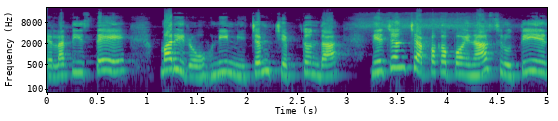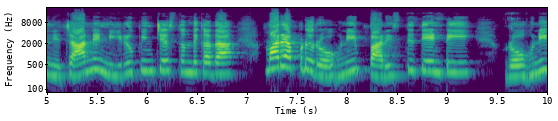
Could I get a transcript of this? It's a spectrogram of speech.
నిలదీస్తే మరి రోహిణి నిజం చెప్తుందా? నిజం చెప్పకపోయినా శృతి నిజాన్ని నిరూపించేస్తుంది కదా. మరి అప్పుడు రోహిణి పరిస్థితి ఏంటి? రోహిణి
